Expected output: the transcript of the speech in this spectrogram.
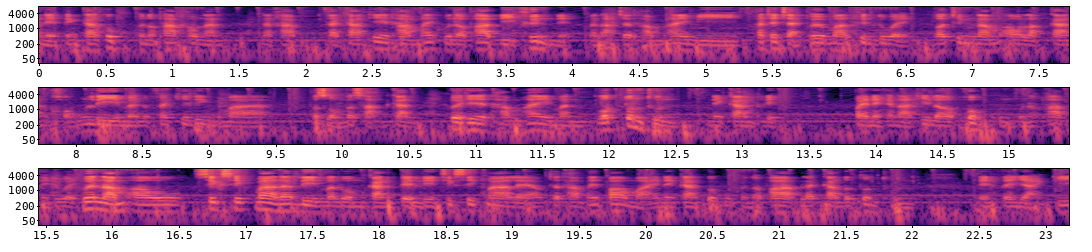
เนี่ยเป็นการควบคุมคุณภาพเท่านั้นนะครับแต่การที่จะทำให้คุณภาพดีขึ้นเนี่ยมันอาจจะทำให้มีค่าใช้จ่ายเพิ่มมากขึ้นด้วย เราจึงนำเอาหลักการของ Lean Manufacturing มาผสมผสานกัน เพื่อที่จะทำให้มันลดต้นทุนในการผลิตไปในขณะที่เราควบคุมคุณภาพไปด้วย เพื่อนำเอา Six Sigma และ Lean มารวมกันเป็น Lean Six Sigma แล้ว จะทำให้เป้าหมายในการควบคุมคุณภาพ และการลดต้นทุน เป็นไปอย่างที่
